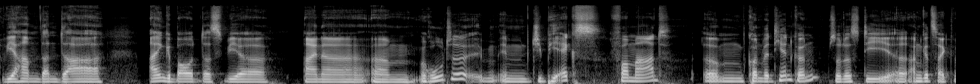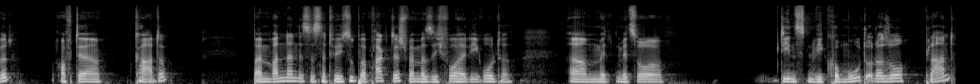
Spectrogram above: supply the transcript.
wir haben dann da eingebaut, dass wir eine ähm, Route im, im GPX-Format ähm, konvertieren können, sodass die äh, angezeigt wird auf der Karte. Beim Wandern ist es natürlich super praktisch, wenn man sich vorher die Route ähm, mit, mit so Diensten wie Komoot oder so plant,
